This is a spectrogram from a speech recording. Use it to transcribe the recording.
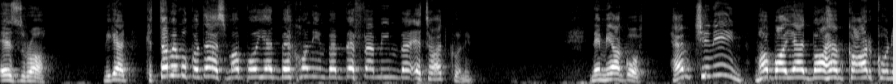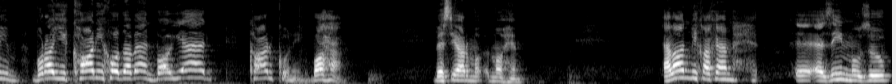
ازرا میگه کتاب مقدس ما باید بخونیم و بفهمیم و اطاعت کنیم. نمیا گفت همچنین ما باید با هم کار کنیم. برای کاری خداوند باید کار کنیم. با هم. بسیار مهم. الان می‌خواهم از این موضوع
